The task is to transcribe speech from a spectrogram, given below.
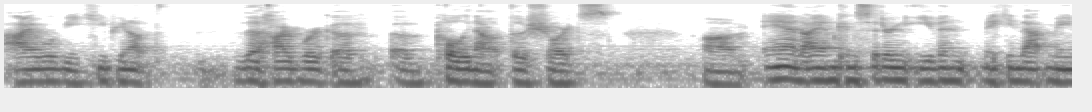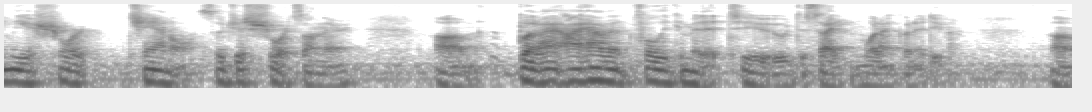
I will be keeping up the hard work of, of pulling out those shorts. Um, and I am considering even making that mainly a short channel, so just shorts on there. Um, but I, I, haven't fully committed to deciding what I'm going to do. Um,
